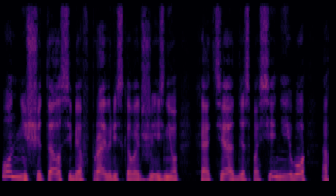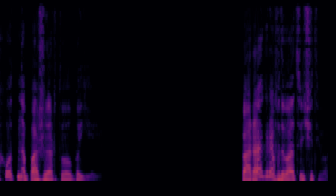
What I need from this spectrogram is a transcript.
он не считал себя вправе рисковать жизнью, хотя для спасения его охотно пожертвовал бы ею. Параграф 24.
